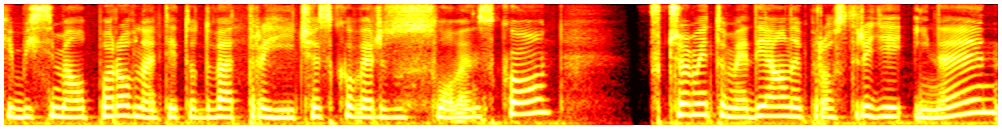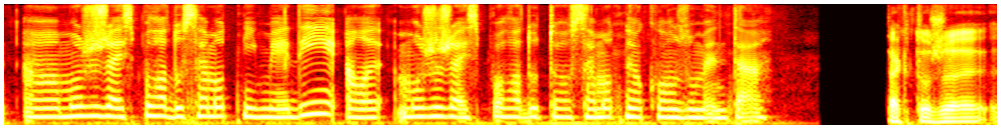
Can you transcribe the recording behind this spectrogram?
Keby si mal porovnať tieto dva trhy, Česko versus Slovensko, v čom je to mediálne prostredie iné, a môžeš aj z pohľadu samotných médií, ale môžeš aj z pohľadu toho samotného konzumenta. Takto, že e,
